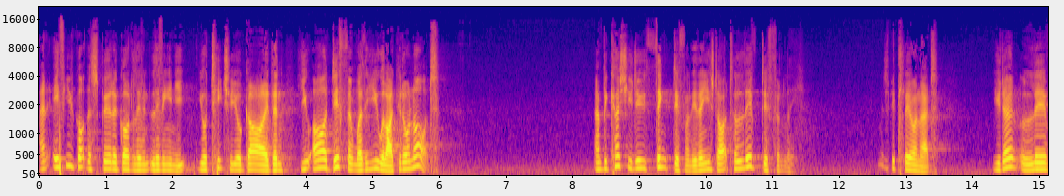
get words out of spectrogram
And if you've got the Spirit of God living, living in you, your teacher, your guide, then you are different whether you like it or not. And because you do think differently, then you start to live differently. Let's be clear on that. You don't live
